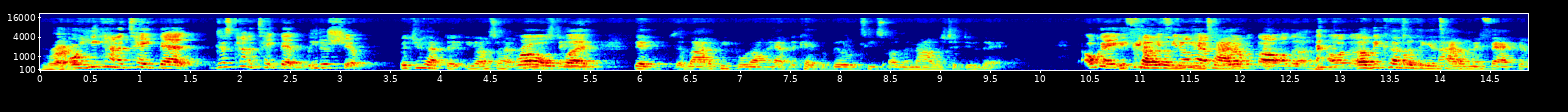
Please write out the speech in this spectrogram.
Right. or he kind of take that, just kind of take that leadership. But you have to. You also have to Role, understand that a lot of people don't have the capabilities or the knowledge to do that. Okay, if you, Because if of you the don't have the entitled- wherewithal or the, uh, or the Or because or of the knowledge. entitlement factor,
